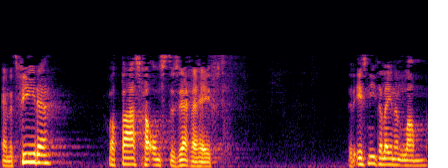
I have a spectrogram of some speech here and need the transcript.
En het vierde, wat Pascha ons te zeggen heeft. Er is niet alleen een lam,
